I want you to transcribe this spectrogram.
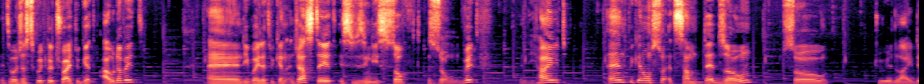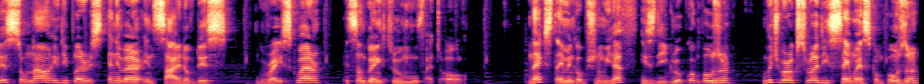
it will just quickly try to get out of it. And the way that we can adjust it is using the soft zone width and the height, and we can also add some dead zone, so do it like this. So now if the player is anywhere inside of this gray square, it's not going to move at all. Next aiming option we have is the group composer, which works really the same way as composer,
